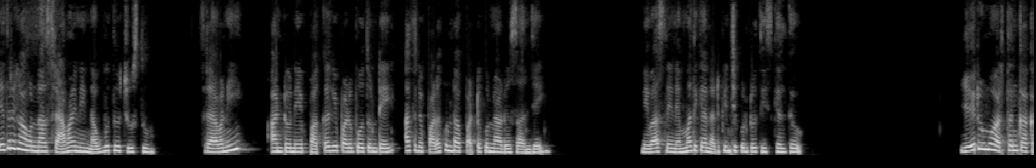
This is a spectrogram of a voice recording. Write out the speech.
ఎదురుగా ఉన్న శ్రావణిని నవ్వుతూ చూస్తూ శ్రావణి అంటూనే పక్కకి పడిపోతుంటే అతను పడకుండా పట్టుకున్నాడు సంజయ్. నివాస్ని నెమ్మదిగా నడిపించుకుంటూ తీసుకెళ్తూ ఏ రూమో అర్థం కాక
